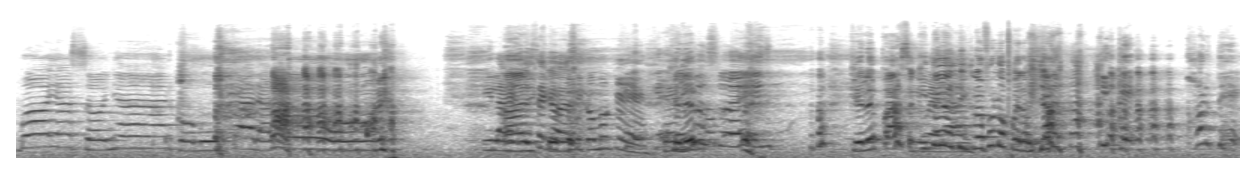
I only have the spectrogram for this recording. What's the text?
voy a soñar con un caracol. Y la gente Ay, se qué quedó así como que. ¿Qué, ¿Qué le? ¿Qué pasa? Sí, Quítale ¿verdad? el micrófono, pero ya. ¿Qué, qué? Corte,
